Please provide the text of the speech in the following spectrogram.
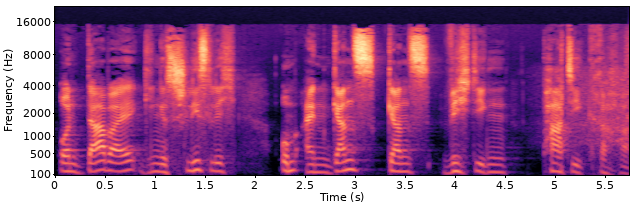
Und dabei ging es schließlich um einen ganz, ganz wichtigen Partykracher.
